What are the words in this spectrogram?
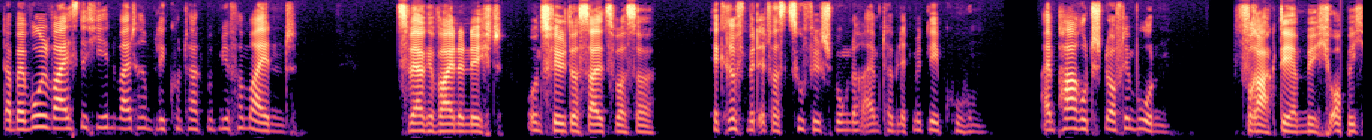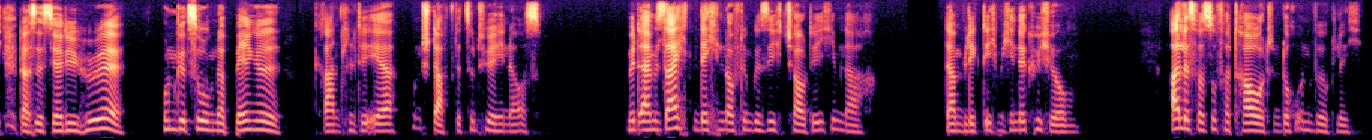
dabei wohlweislich jeden weiteren Blickkontakt mit mir vermeidend. Zwerge weinen nicht, uns fehlt das Salzwasser. Er griff mit etwas zu viel Schwung nach einem Tablett mit Lebkuchen. Ein paar rutschten auf den Boden. Fragt er mich, ob ich, das ist ja die Höhe. Ungezogener Bengel, grantelte er und stapfte zur Tür hinaus. Mit einem seichten Lächeln auf dem Gesicht schaute ich ihm nach. Dann blickte ich mich in der Küche um. Alles war so vertraut und doch unwirklich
